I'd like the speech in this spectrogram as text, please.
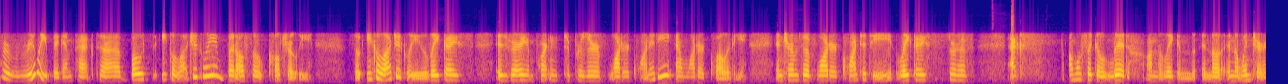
have a really big impact, uh, both ecologically but also culturally. So, ecologically, lake ice is very important to preserve water quantity and water quality. In terms of water quantity, lake ice sort of acts almost like a lid on the lake in the, in the in the winter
